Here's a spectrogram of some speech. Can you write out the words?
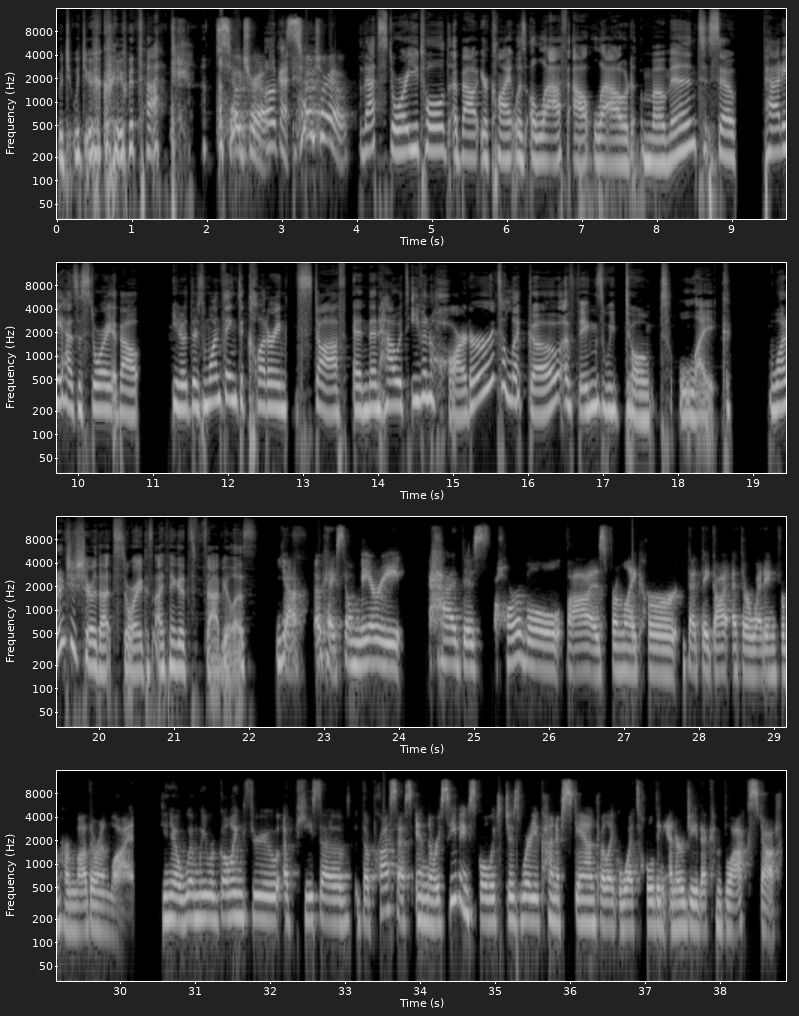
Would you, would you agree with that? so true. Okay. So true. That story you told about your client was a laugh out loud moment. So Patty has a story about you know, there's one thing decluttering stuff and then how it's even harder to let go of things we don't like. Why don't you share that story? Because I think it's fabulous. Yeah. Okay. So Mary had this horrible vase from like her that they got at their wedding from her mother in law. You know, when we were going through a piece of the process in the receiving school, which is where you kind of scan for like what's holding energy that can block stuff,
